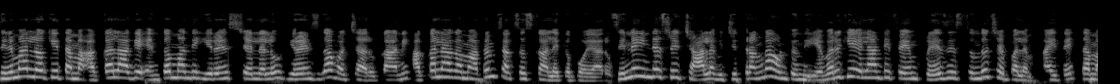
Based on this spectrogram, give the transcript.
సినిమాల్లోకి తమ అక్కలాగే ఎంతో మంది హీరోయిన్స్ చెల్లెలు హీరోయిన్స్గా వచ్చారు. కానీ అక్కలాగా మాత్రం సక్సెస్ కాలేకపోయారు. సినీ ఇండస్ట్రీ చాలా విచిత్రంగా ఉంటుంది. ఎవరికి ఎలాంటి ఫేమ్ క్రేజ్ ఇస్తుందో చెప్పలేం. అయితే తమ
